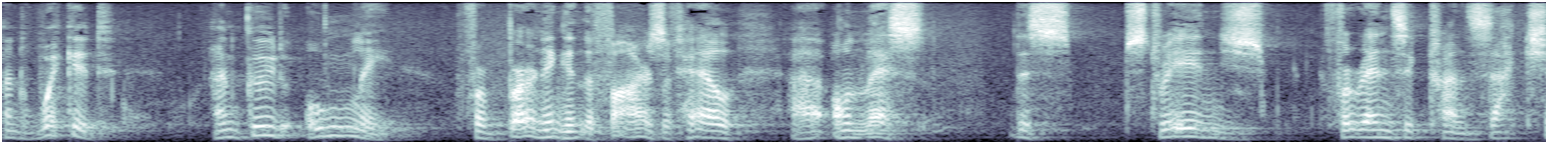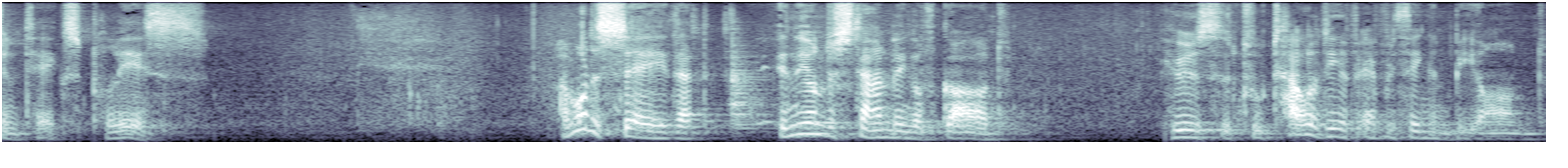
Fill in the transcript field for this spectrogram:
and wicked and good only for burning in the fires of hell, uh, unless this strange forensic transaction takes place. I want to say that in the understanding of God, who is the totality of everything and beyond,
